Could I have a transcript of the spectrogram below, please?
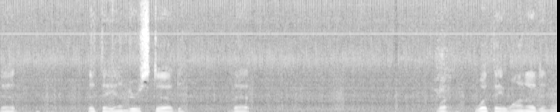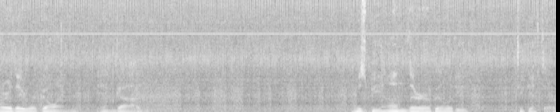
That that they understood that what what they wanted and where they were going in God was beyond their ability to get there.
